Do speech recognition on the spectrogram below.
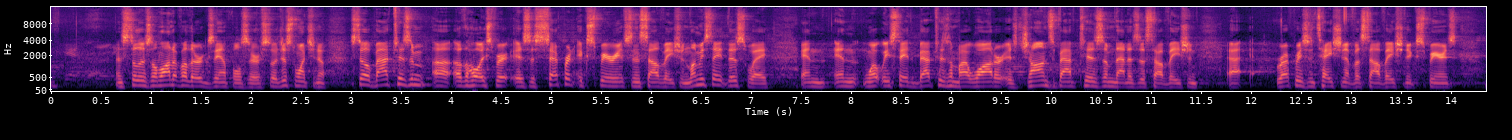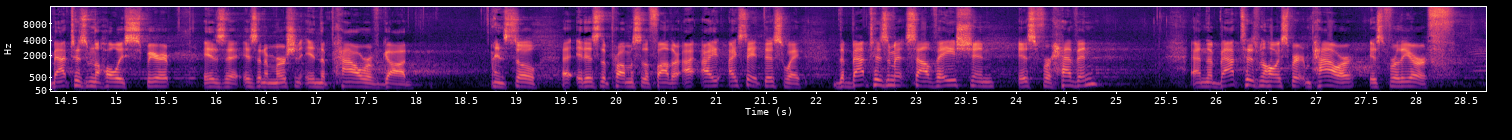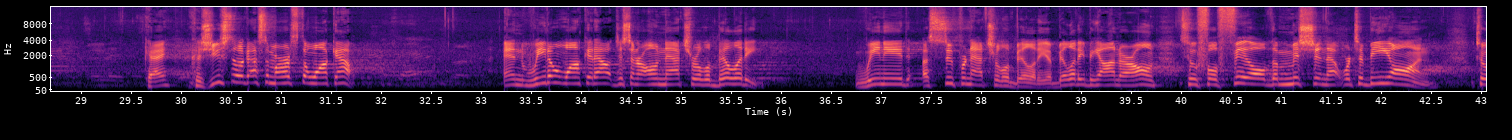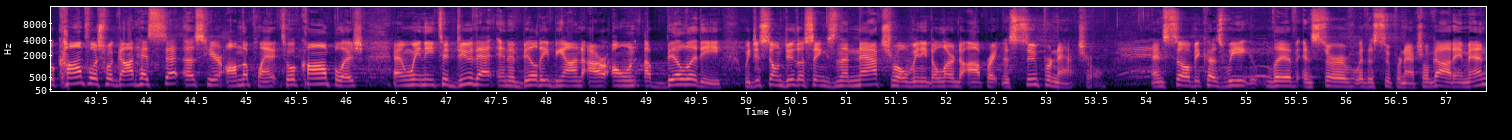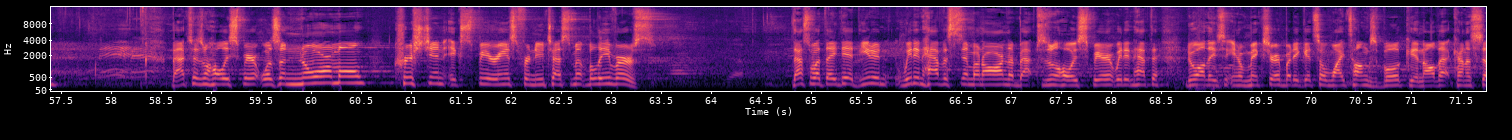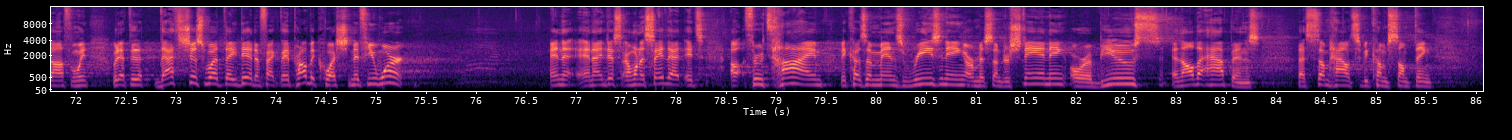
And so there's a lot of other examples there. So I just want you to know. So baptism uh, of the Holy Spirit is a separate experience in salvation. Let me say it this way. And, and what we say, the baptism by water is John's baptism. That is a salvation uh, representation of a salvation experience. Baptism of the Holy Spirit is, a, is an immersion in the power of God. And so uh, it is the promise of the Father. I, I, I say it this way the baptism at salvation is for heaven, and the baptism of the Holy Spirit and power is for the earth okay? Because you still got some earth to walk out. And we don't walk it out just in our own natural ability. We need a supernatural ability, ability beyond our own to fulfill the mission that we're to be on, to accomplish what God has set us here on the planet to accomplish. And we need to do that in ability beyond our own ability. We just don't do those things in the natural. We need to learn to operate in the supernatural. And so, because we live and serve with a supernatural God, amen? Baptism of the Holy Spirit was a normal Christian experience for New Testament believers. That's what they did. Didn't, we didn't have a seminar on the baptism of the Holy Spirit. We didn't have to do all these, you know, make sure everybody gets a Why Tongues book and all that kind of stuff. And we, we'd have to, that's just what they did. In fact, they'd probably question if you weren't. And, and I just, I want to say that it's uh, through time, because of men's reasoning or misunderstanding or abuse and all that happens, that somehow it's become something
